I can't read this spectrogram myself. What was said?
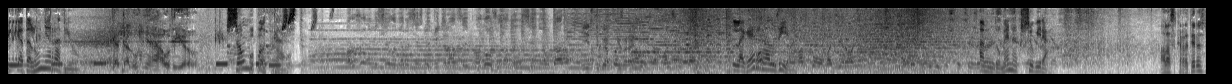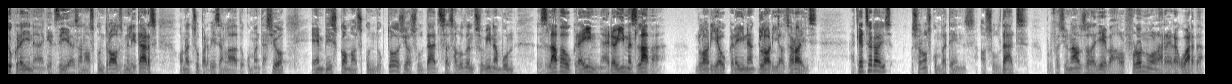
Catalunya Ràdio. Catalunya Àudio. Som podcast. Вооруженными силами Российской Федерации продолжено нанесение ударов Если бы высокоточной феврале. оружия большой дальности La guerra al dia. морского базирования Amb Domènec Sobirà. A les carreteres d'Ucraïna, aquests dies, en els controls militars on et supervisen la documentació, hem vist com els conductors i els soldats se saluden sovint amb un Slava Ucraïn, heroïm Slava. Glòria a Ucraïna, glòria als herois. Aquests herois són els combatents, els soldats, professionals o de lleva, al front o a la rereguarda.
